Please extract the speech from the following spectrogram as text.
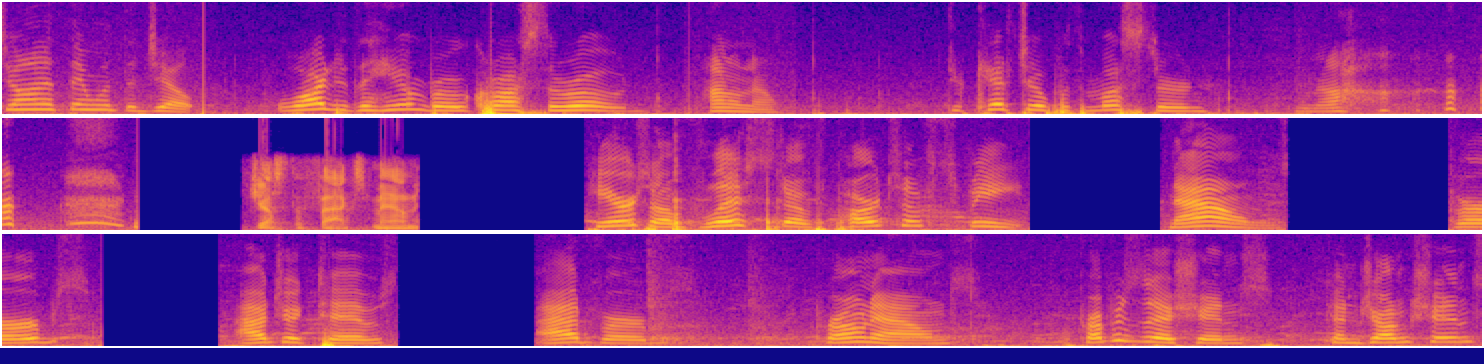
Jonathan with the joke. Why did the hamburger cross the road? I don't know. Do ketchup with mustard. No. Just the facts, ma'am. Here's a list of parts of speech nouns, verbs, adjectives, adverbs, pronouns, prepositions, conjunctions,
